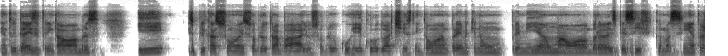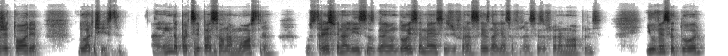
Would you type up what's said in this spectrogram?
entre 10 e 30 obras e explicações sobre o trabalho, sobre o currículo do artista. Então é um prêmio que não premia uma obra específica, mas sim a trajetória do artista. Além da participação na mostra, os três finalistas ganham dois semestres de francês na Aliança Francesa Florianópolis e o vencedor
